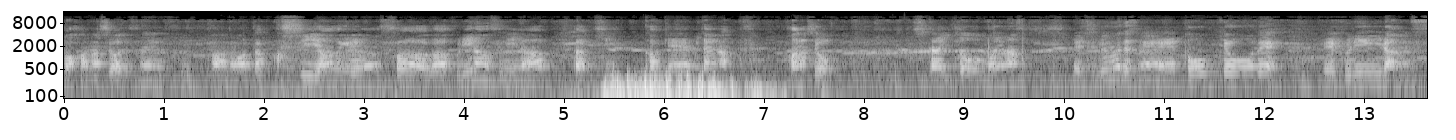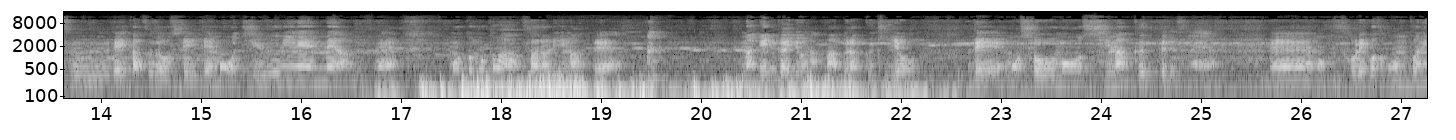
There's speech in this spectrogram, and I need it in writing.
日の話はですねあの私山崎レモンサワーがフリーランスになったきっかけみたいな話をしたいと思います。え自分はですね東京でフリーランスで活動していてもう12年目なんですね。もともとはサラリーマンで、まあ、絵に描いたような、まあ、ブラック企業でもう消耗しまくってですねえー、もうそれこそ本当に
